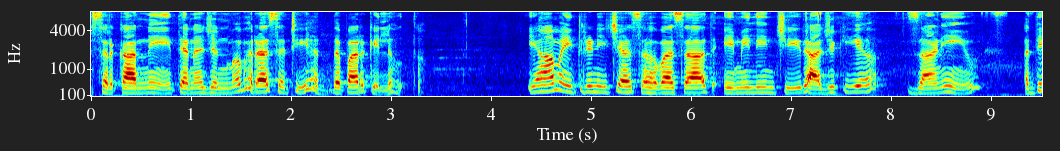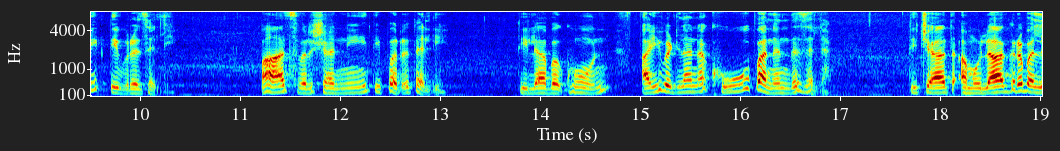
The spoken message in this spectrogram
सरकारने त्यांना जन्मभरासाठी हद्दपार केलं होतं. या मैत्रिणीच्या सहवासात एमिलींची राजकीय जाणीव अधिक तीव्र झाली. पाच वर्षांनी ती परत आली. तिला बघून आईवडिलांना खूप आनंद झाला. तिच्यात आमूलाग्र बल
